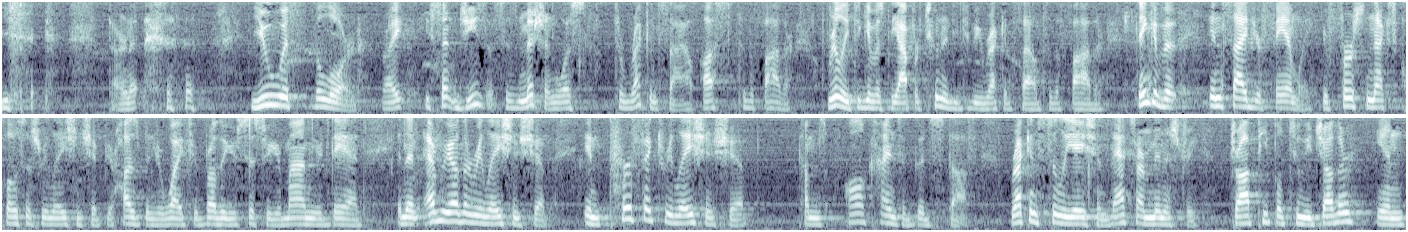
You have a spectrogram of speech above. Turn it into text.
me. Darn it. you with the Lord, right? He sent Jesus. His mission was to reconcile us to the Father, really to give us the opportunity to be reconciled to the Father. Think of it inside your family, your first, next, closest relationship your husband, your wife, your brother, your sister, your mom, your dad, and then every other relationship. In perfect relationship comes all kinds of good stuff. Reconciliation, that's our ministry. Draw people to each other in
